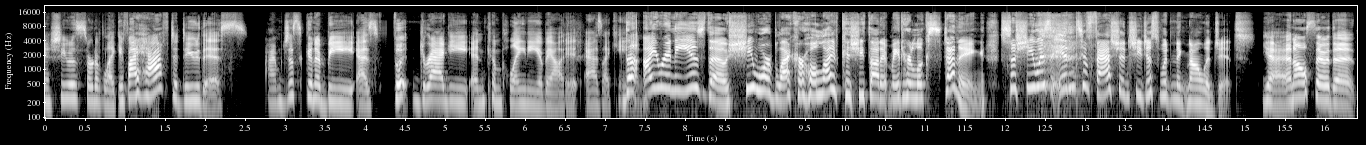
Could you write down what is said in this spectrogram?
And she was sort of like, if I have to do this, I'm just going to be as foot draggy and complaining about it as I can. The irony is, though, she wore black her whole life because she thought it made her look stunning. So she was into fashion. She just wouldn't acknowledge it. Yeah. And also, the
